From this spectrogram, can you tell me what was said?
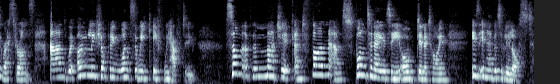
To restaurants and we're only shopping once a week if we have to. Some of the magic and fun and spontaneity of dinner time is inevitably lost.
